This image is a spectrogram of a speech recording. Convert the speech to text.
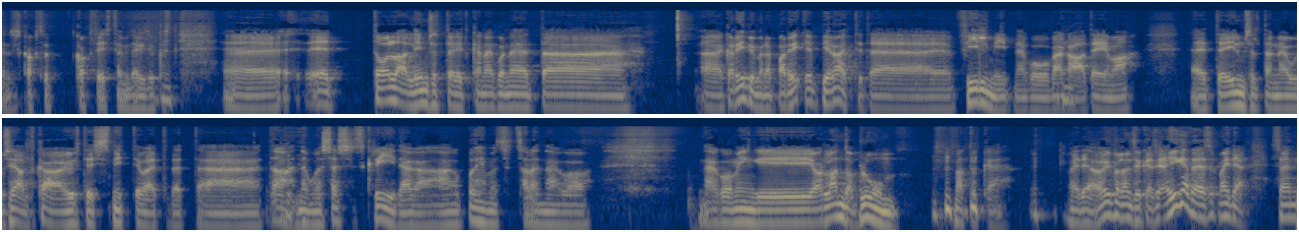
ta on siis kaks tuhat kaksteist või midagi niisugust, äh, et tollal ilmselt olid ka nagu need äh, äh Kariibi mere piraatide filmid nagu väga mm. teema. et ilmselt on nagu sealt ka üht-teist snitti võetud, et äh, ta on nagu Assassin's Creed, aga, aga põhimõtteliselt sa oled nagu. nagu mingi Orlando Bloom natuke ma ei tea, võib-olla on sihuke igatahes ma ei tea, see on,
